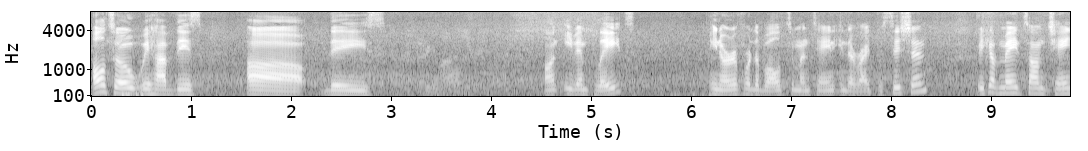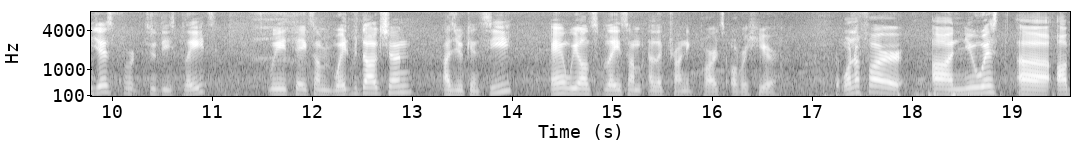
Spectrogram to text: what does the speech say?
Also, we have these uh, these uneven plates in order for the ball to maintain in the right position. We have made some changes for, to these plates. We take some weight reduction, as you can see, and we also place some electronic parts over here. One of our uh, newest uh, up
